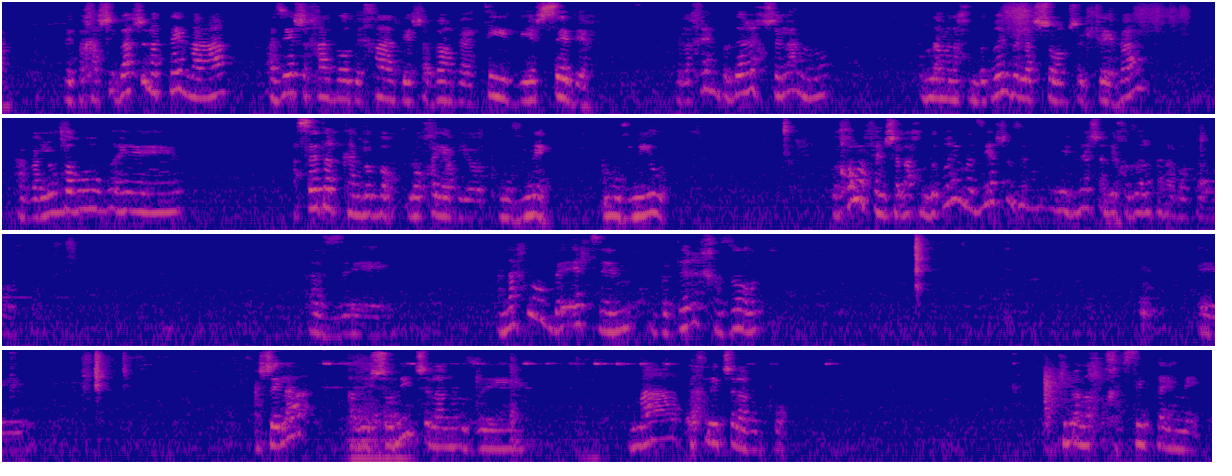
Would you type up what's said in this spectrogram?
ובחשיבה של הטבע, אז יש אחד ועוד אחד, ויש עבר ועתיד, ויש סדר. ולכן בדרך שלנו, אמנם אנחנו מדברים בלשון של טבע, אבל לא ברור, אה, הסדר כאן לא, ברור, לא חייב להיות מובנה, המובניות. בכל אופן, כשאנחנו מדברים, אז יש איזה מבנה שאני חוזרת עליו עוד פעם פעם. אז אה, אנחנו בעצם, בדרך הזאת, אה, השאלה הראשונית שלנו זה מה התכלית שלנו פה? כאילו אנחנו מחפשים את האמת.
